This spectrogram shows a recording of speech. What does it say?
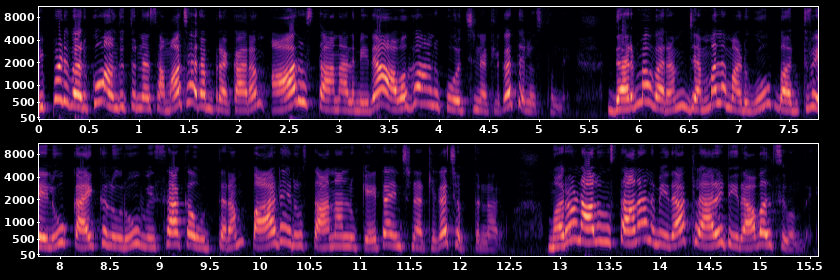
ఇప్పటి వరకు అందుతున్న సమాచారం ప్రకారం ఆరు స్థానాల మీద అవగాహనకు వచ్చినట్లుగా తెలుస్తుంది. ధర్మవరం జమ్మలమడుగు బద్వేలు కైకలూరు విశాఖ ఉత్తరం పాడేరు స్థానాలను కేటాయించినట్లుగా చెప్తున్నారు. మరో నాలుగు స్థానాల మీద క్లారిటీ రావాల్సి ఉంది.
